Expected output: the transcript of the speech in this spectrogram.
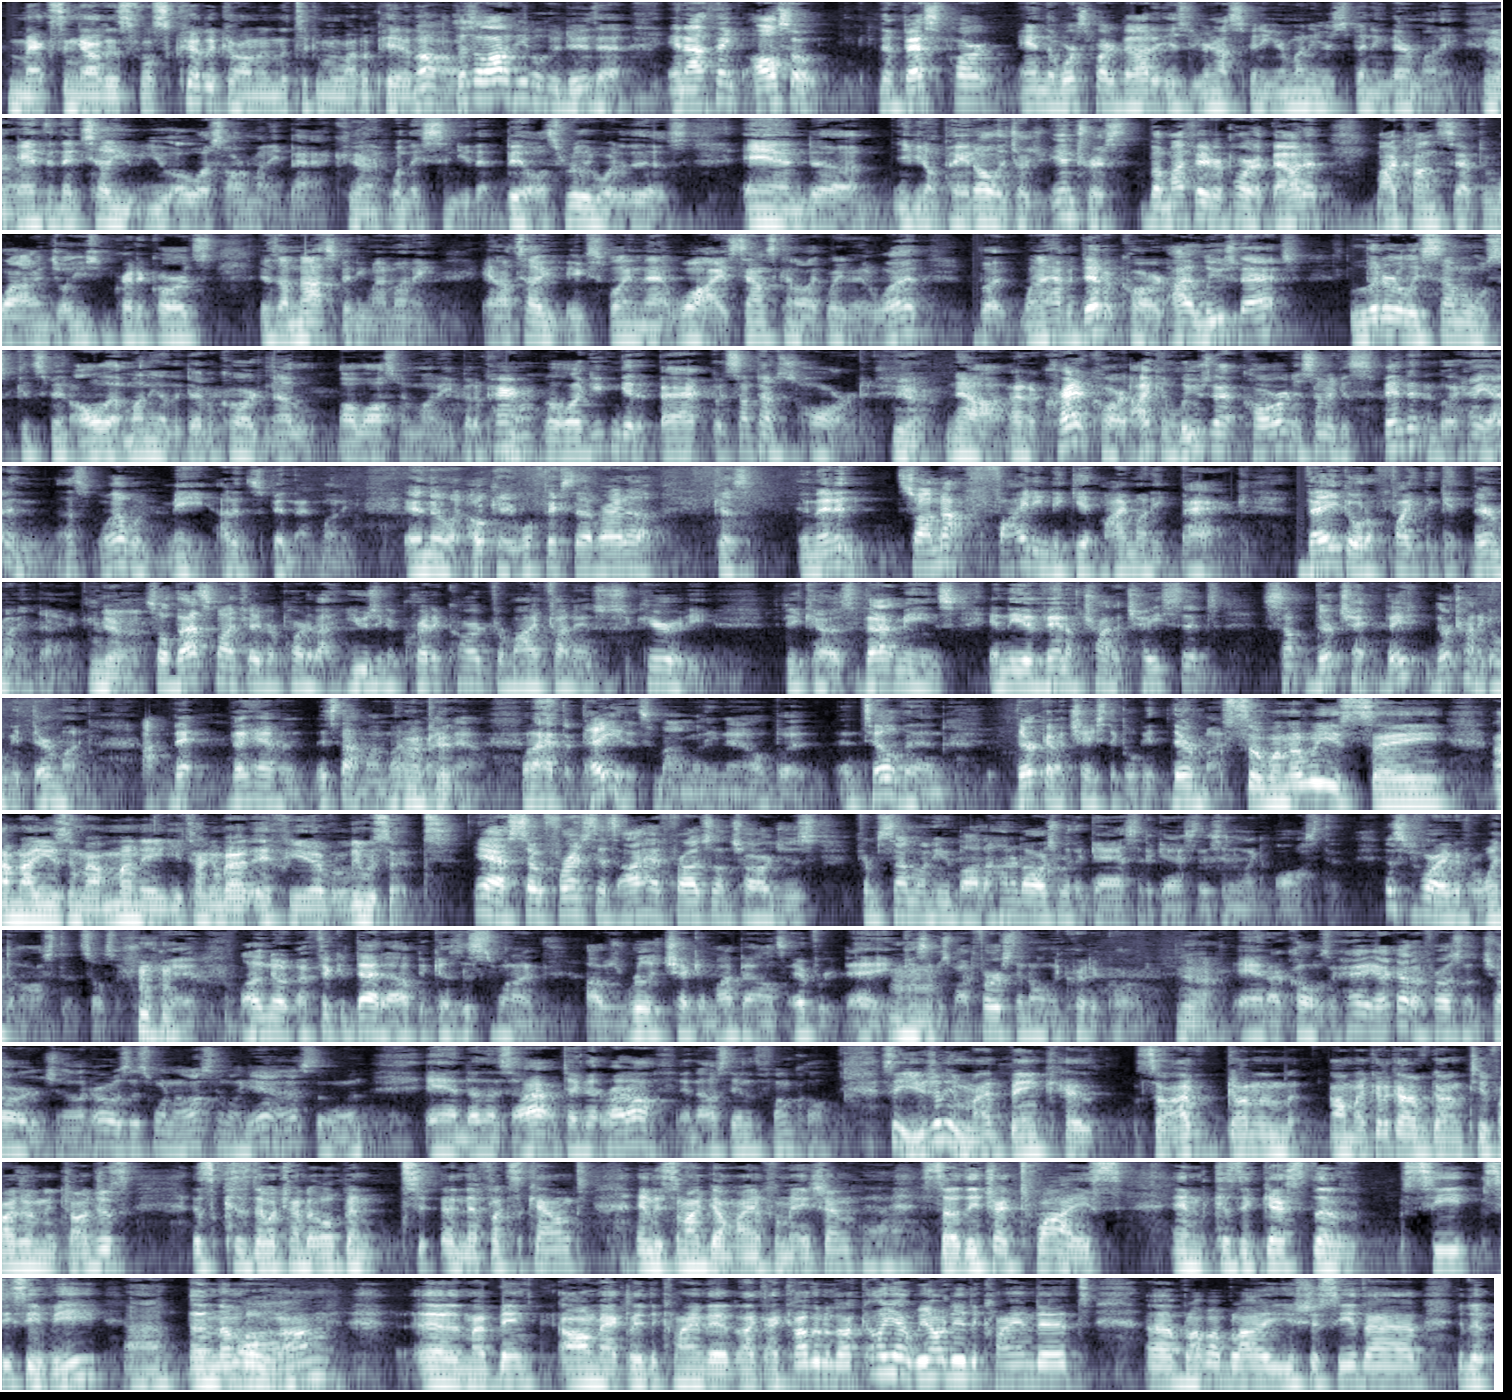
maxing out his first credit card, and it took him a while to pay it off. There's a lot of people who do that, and I think also the best part and the worst part about it is you're not spending your money, you're spending their money, Yeah, and then they tell you you owe us our money back Yeah. when they send you that bill. That's really what it is. And uh, if you don't pay it all, they charge you interest. But my favorite part about it, my concept of why I enjoy using credit cards, is I'm not spending my money. And I'll tell you, explain that why. It sounds kind of like, wait a minute, what? But when I have a debit card, I lose that. Literally, someone will, can spend all that money on the debit card, and I, I lost my money. But apparently, mm-hmm. like you can get it back, but sometimes it's hard. yeah, Now, on a credit card, I can lose that card and somebody can spend it and be like, hey, I didn't, that's, well, with me. I didn't spend that money. And they're like, okay, we'll fix that right up. Because, and they didn't, so I'm not fighting to get my money back. They go to fight to get their money back. yeah, So that's my favorite part about using a credit card for my financial security. Because that means in the event of trying to chase it, some they're cha- they they're trying to go get their money. I, they, they haven't. It's not my money Okay. right now. When I have to pay it, it's my money now. But until then, they're gonna chase to go get their money. So whenever you say I'm not using my money, you're talking about if you ever lose it. Yeah. So for instance, I had fraudulent charges from someone who bought hundred dollars worth of gas at a gas station in like Austin. This is before I ever went to Austin, so I was like, okay. well, I know I figured that out because this is when I I was really checking my balance every day because Mhm. it was my first and only credit card. Yeah, And I called, I was like, hey, I got a fraudulent charge. And I'm like, oh, is this one in Austin? I'm like, yeah, that's the one. And then I said, all right, I'll take that right off. And that was the end of the phone call. See, usually my bank has. So I've gotten on my credit card. I've gotten two fraudulent charges. It's because they were trying to open t- a Netflix account and they somehow got my information. Uh, So they tried twice, and because it gets the C- CCV uh-huh. a number Wrong. wrong, uh, my bank automatically declined it. Like I called them and they're like, "Oh yeah, we already declined it." Uh, blah blah blah. You should see that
